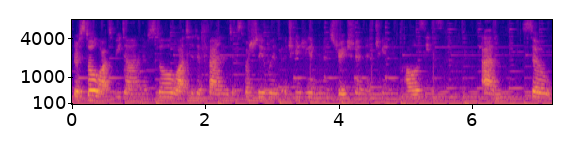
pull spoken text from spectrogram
there's still a lot to be done. There's still a lot to defend, especially with a changing administration and changing policies. Um, so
